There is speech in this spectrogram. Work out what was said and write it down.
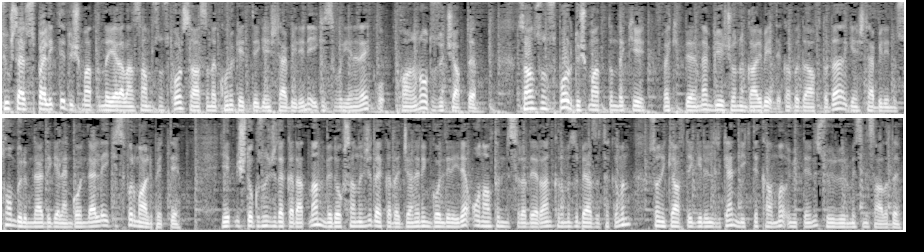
Türksel Süper Lig'de düşme hattında yer alan Samsun Spor sahasına konuk ettiği Gençler Birliği'ni 2-0 yenerek puanını 33 yaptı. Samsun Spor düşme hattındaki rakiplerinden birçoğunun galibiyetle kapadığı haftada Gençler Birliği'nin son bölümlerde gelen gollerle 2-0 mağlup etti. 79. dakikada Adnan ve 90. dakikada Caner'in golleriyle 16. sırada yer alan Kırmızı Beyazlı takımın son iki hafta girilirken ligde kalma ümitlerini sürdürmesini sağladı.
